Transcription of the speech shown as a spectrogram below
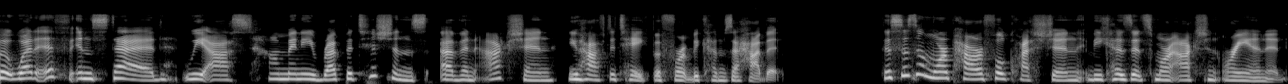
But what if instead we asked how many repetitions of an action you have to take before it becomes a habit? This is a more powerful question because it's more action oriented.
